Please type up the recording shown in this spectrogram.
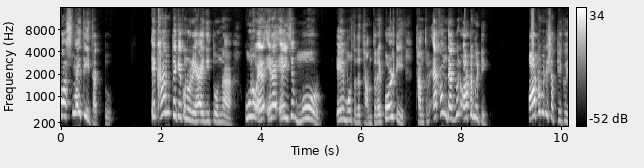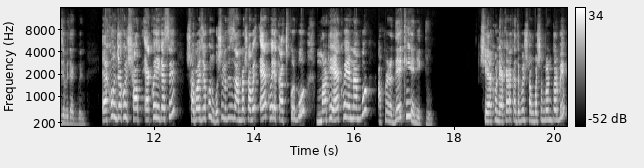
কসলাইতেই থাকতো। এখান থেকে কোনো রেহাই দিত না। কোনো এরা- এই যে মোর, এই মোর তাদের থামতো না। এই পোলটি থামতো না। এখন দেখবেন অটোমেটিক অটোমেটিক সব ঠিক হয়ে যাবে দেখবেন। এখন যখন সব এক হয়ে গেছে, সবাই যখন ঘোষণা দিচ্ছে আমরা সবাই এক হয়ে কাজ করব, মাঠে এক হয়ে নামবো, আপনারা দেখিয়েন একটু। সে এখন একা একা দেখবেন, সংবাদ সম্মেলন করবে,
